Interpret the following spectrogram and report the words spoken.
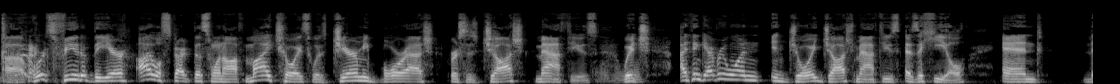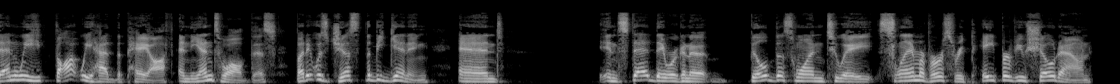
Uh, worst feud of the year. I will start this one off. My choice was Jeremy Borash versus Josh Matthews, which I think everyone enjoyed Josh Matthews as a heel. And then we thought we had the payoff and the end to all of this, but it was just the beginning. And instead they were going to build this one to a Slammiversary pay-per-view showdown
